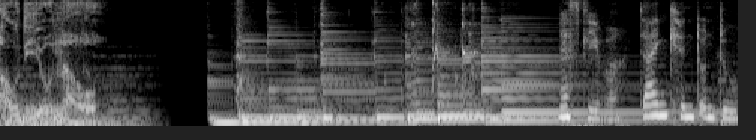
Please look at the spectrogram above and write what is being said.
Audio Now. Nestliebe, dein Kind und du.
